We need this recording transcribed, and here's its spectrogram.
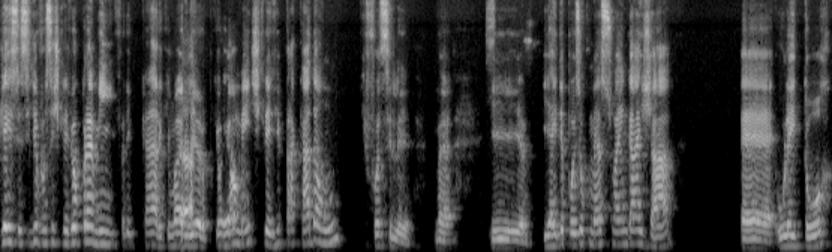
Gleice, esse livro você escreveu para mim. Eu falei, cara, que maneiro, porque eu realmente escrevi para cada um que fosse ler. Né? E, e aí depois eu começo a engajar é, o leitor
